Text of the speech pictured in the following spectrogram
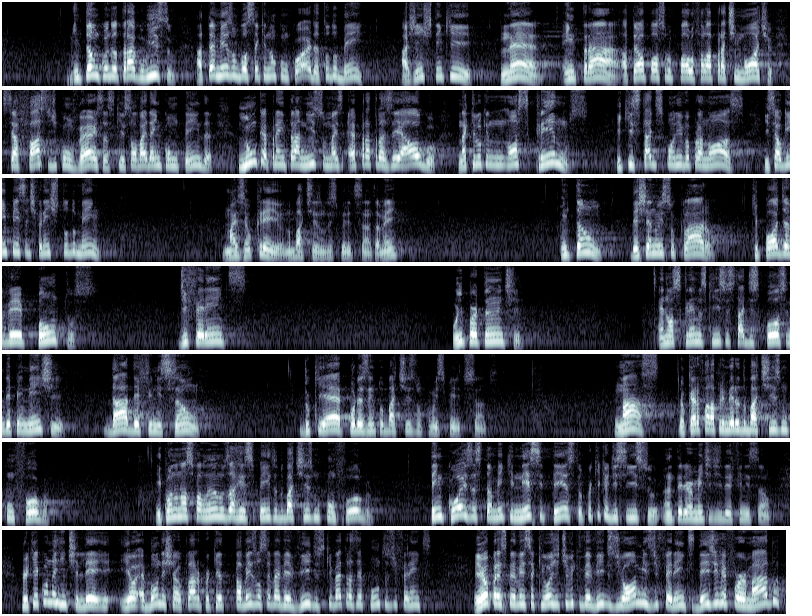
Então, quando eu trago isso, até mesmo você que não concorda, tudo bem. A gente tem que né, entrar, até o apóstolo Paulo falar para Timóteo, se afaste de conversas que só vai dar em contenda. Nunca é para entrar nisso, mas é para trazer algo naquilo que nós cremos e que está disponível para nós. E se alguém pensa diferente, tudo bem. Mas eu creio no batismo do Espírito Santo, amém? Então, deixando isso claro, que pode haver pontos diferentes. O importante é nós cremos que isso está disposto, independente da definição do que é, por exemplo, o batismo com o Espírito Santo. Mas eu quero falar primeiro do batismo com fogo. E quando nós falamos a respeito do batismo com fogo, tem coisas também que nesse texto, por que, que eu disse isso anteriormente de definição? Porque quando a gente lê, e eu, é bom deixar claro, porque talvez você vai ver vídeos que vai trazer pontos diferentes. Eu, para escrever isso aqui hoje, tive que ver vídeos de homens diferentes, desde reformado,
